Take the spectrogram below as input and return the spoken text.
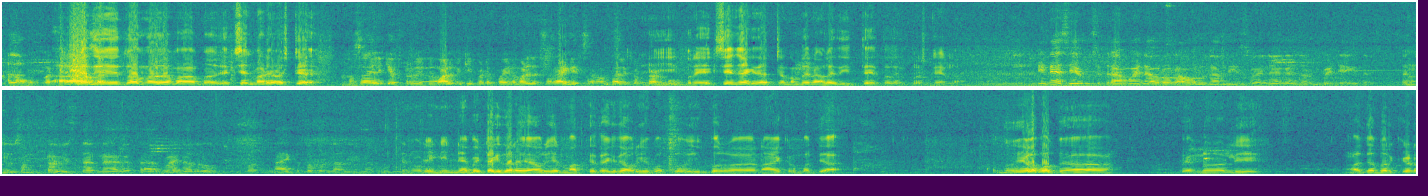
ಅಲ್ಲ ಅದು ಪಟ್ಟ ಹಳದಿ ಇತ್ತು ಎಕ್ಸ್ಚೇಂಜ್ ಮಾಡ್ಯಾವ ಅಷ್ಟೇ. ಹೊಸ ಹೆಲಿಕಾಪ್ಟರ್ ಇನ್ನು ವಾಲ್ಮೀಕಿ ಪೇಟೆ ಪಯಣ ಮಾಡಿದ್ರೆ ಸರ್ ಆಗಿತ್ತು ಸರ್ ಹೊಸ ಹೆಲಿಕಾಪ್ಟರ್. ಬರೀ ಎಕ್ಸ್ಚೇಂಜ್ ಆಗಿದೆ ಅಷ್ಟೇ ನಮ್ದೇನು ಹಳದಿ ಇತ್ತೇ ಇತ್ತು ಅದೇನು ಪ್ರಶ್ನೆ ಇಲ್ಲ. ನಿನ್ನೆ ಸಿಎಂ ಸಿದ್ದರಾಮಯ್ಯ ಅವರು ರಾಹುಲ್ ಗಾಂಧಿ ಸೋನಿಯಾ ಗಾಂಧಿ ಅವ್ರನ್ನ ಭೇಟಿಯಾಗಿದ್ದಾರೆ. ಸಚಿವ ಸಂಪುಟ ವಿಸ್ತರಣೆ ಆಗುತ್ತಾ ಅಥವಾ ಏನಾದ್ರು ನಾಯಕತ್ವ ಬದಲಾವಣೆ? ನೋಡಿ ನಿನ್ನೆ ಭೇಟಿಯಾಗಿದ್ದಾರೆ ಅವ್ರು ಏನು ಮಾತುಕತೆ ಆಗಿದೆ ಅವ್ರಿಗೆ ಗೊತ್ತು. ಇಬ್ಬರು ನಾಯಕರ ಮಧ್ಯ. ಅದು ಹೇಳ್ಬೋದು. ಬೆಂಗಳೂರಲ್ಲಿ ಮಧ್ಯ ಬರ್ಕೇಡ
